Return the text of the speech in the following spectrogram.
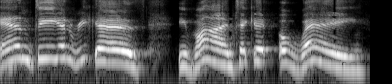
Andy Henriquez. Yvonne, take it away.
